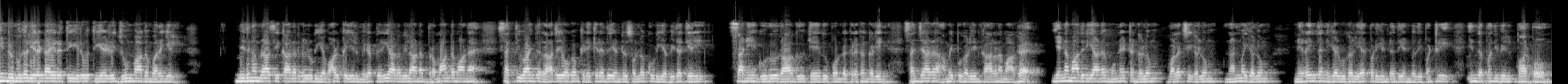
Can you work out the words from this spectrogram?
இன்று முதல் இரண்டாயிரத்தி இருபத்தி ஏழு ஜூன் மாதம் வரையில் மிதுனம் ராசிக்காரர்களுடைய வாழ்க்கையில் மிகப்பெரிய அளவிலான பிரம்மாண்டமான சக்தி வாய்ந்த ராஜயோகம் கிடைக்கிறது என்று சொல்லக்கூடிய விதத்தில் சனி குரு ராகு கேது போன்ற கிரகங்களின் சஞ்சார அமைப்புகளின் காரணமாக என்ன மாதிரியான முன்னேற்றங்களும் வளர்ச்சிகளும் நன்மைகளும் நிறைந்த நிகழ்வுகள் ஏற்படுகின்றது என்பதை பற்றி இந்த பதிவில் பார்ப்போம்.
